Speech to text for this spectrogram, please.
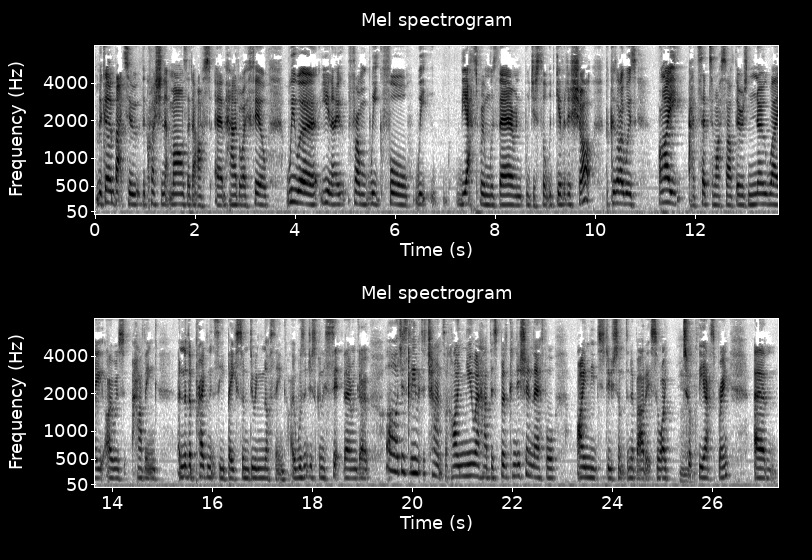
we're going back to the question that Miles had asked, um, how do I feel? We were, you know, from week four, we the aspirin was there and we just thought we'd give it a shot because I was I had said to myself there is no way I was having another pregnancy based on doing nothing. I wasn't just going to sit there and go, "Oh, I'll just leave it to chance." Like I knew I had this blood condition, therefore I need to do something about it. So I took the aspirin. Um,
